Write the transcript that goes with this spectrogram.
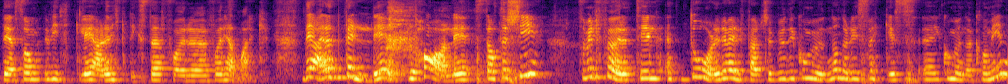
det som virkelig er det viktigste for, eh, for Hedmark. Det er en veldig farlig strategi som vil føre til et dårligere velferdstilbud i kommunene når de svekkes eh, i kommuneøkonomien.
